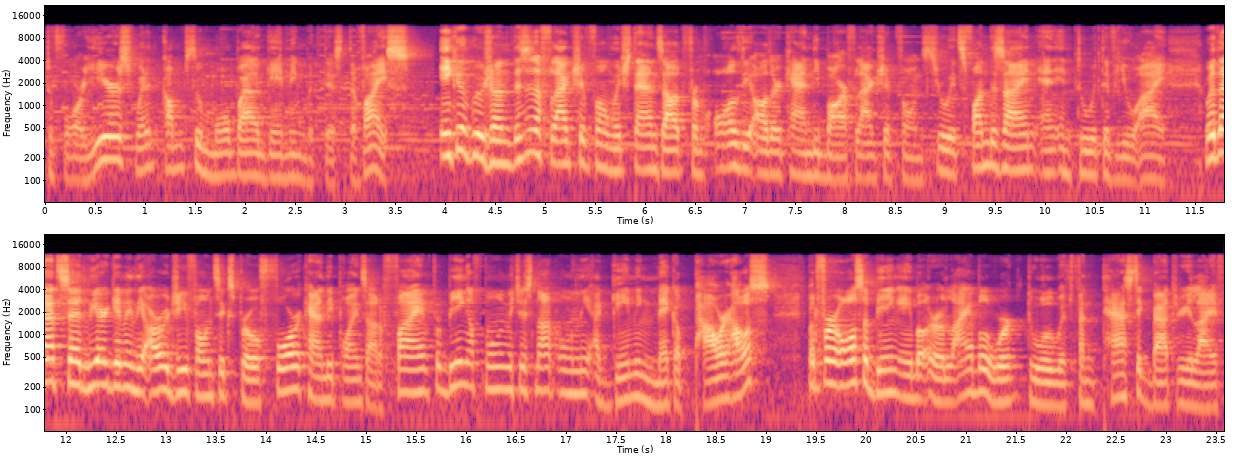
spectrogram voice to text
to 4 years when it comes to mobile gaming with this device. In conclusion, this is a flagship phone which stands out from all the other candy bar flagship phones through its fun design and intuitive UI. With that said, we are giving the ROG Phone 6 Pro 4 candy points out of 5 for being a phone which is not only a gaming mega powerhouse, but for also being able a reliable work tool with fantastic battery life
